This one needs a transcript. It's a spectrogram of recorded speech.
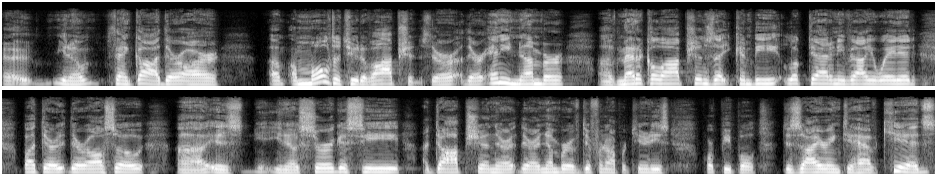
uh, you know, thank God there are a, a, multitude of options. There are, there are any number of medical options that can be looked at and evaluated, but there, there also uh, is, you know, surrogacy, adoption. There, there are a number of different opportunities for people desiring to have kids.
